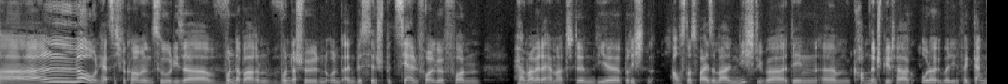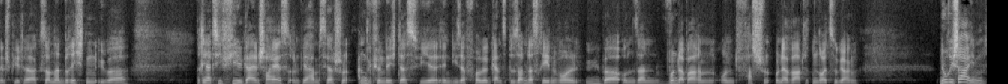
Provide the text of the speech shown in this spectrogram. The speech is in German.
Hallo und herzlich willkommen zu dieser wunderbaren, wunderschönen und ein bisschen speziellen Folge von Hör mal, wer da hämmert, denn wir berichten ausnahmsweise mal nicht über den ähm, kommenden Spieltag oder über den vergangenen Spieltag, sondern berichten über relativ viel geilen Scheiß. Und wir haben es ja schon angekündigt, dass wir in dieser Folge ganz besonders reden wollen über unseren wunderbaren und fast schon unerwarteten Neuzugang Nuri Shahin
